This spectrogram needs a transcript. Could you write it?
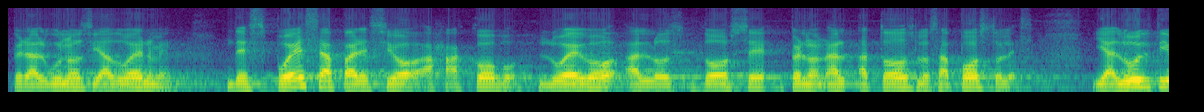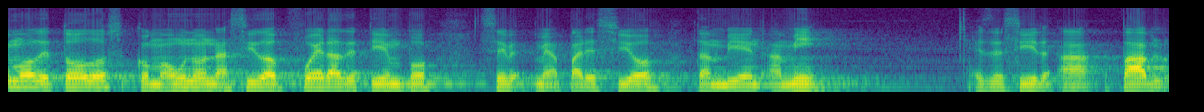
pero algunos ya duermen. Después se apareció a Jacobo, luego a los doce, perdón, a todos los apóstoles, y al último de todos, como uno nacido fuera de tiempo, se me apareció también a mí, es decir, a Pablo.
